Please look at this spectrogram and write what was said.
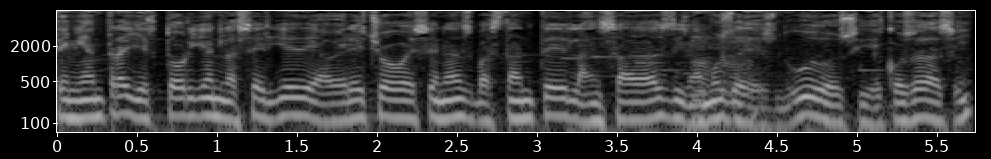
tenían trayectoria en la serie de haber hecho escenas bastante lanzadas, digamos, de desnudos y de cosas así.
